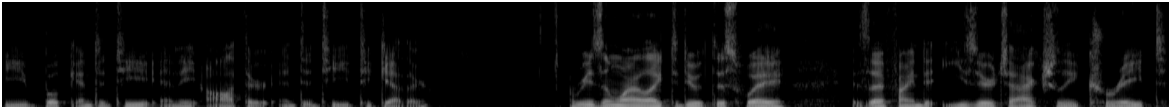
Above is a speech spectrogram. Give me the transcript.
the book entity and the author entity together. The reason why I like to do it this way is I find it easier to actually create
